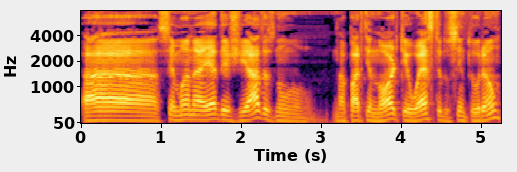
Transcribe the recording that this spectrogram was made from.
a semana é de geadas no, na parte norte e oeste do cinturão,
